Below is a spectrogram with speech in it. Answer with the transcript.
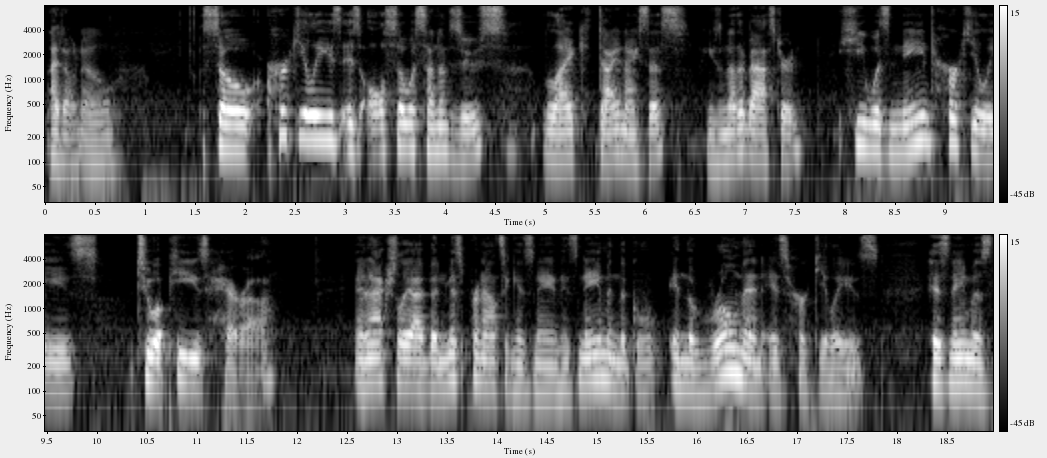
I don't know. So Hercules is also a son of Zeus, like Dionysus. He's another bastard. He was named Hercules to appease Hera. And actually I've been mispronouncing his name. His name in the in the Roman is Hercules. His name is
